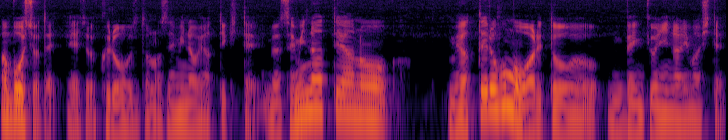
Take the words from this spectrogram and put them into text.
まあ、某所で、え、っとクローズドのセミナーをやってきて、セミナーってあの、やってる方も割と勉強になりまして、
